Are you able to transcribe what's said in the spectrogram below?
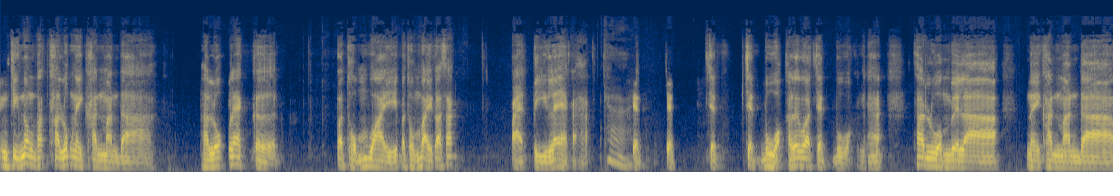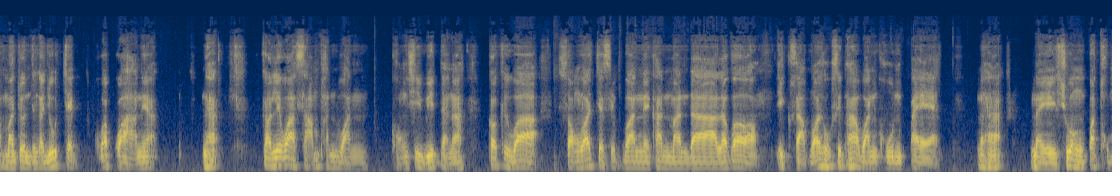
จริงๆ ต้องทารกในคันมารดาทารกแรกเกิดปฐมวัยปฐมวัยก็สักแปดปีแรกอะฮะเจ็ดเจ็ดเจ็ด เจ็ดบวกเขาเรียกว่าเจ็ดบวกนะฮะถ้ารวมเวลาในคันมารดามาจนถึงอายุเจ็ดกว่ากว่าเนี่ยนะก็เรียกว่าสามพันวันของชีวิตนะนะก็คือว่าสองร้อยเจ็ดสิบวันในคันมารดา แล้วก็อีกสามร้อยหกสิบห้าวันคูณแปดนะฮะในช่วงปฐม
